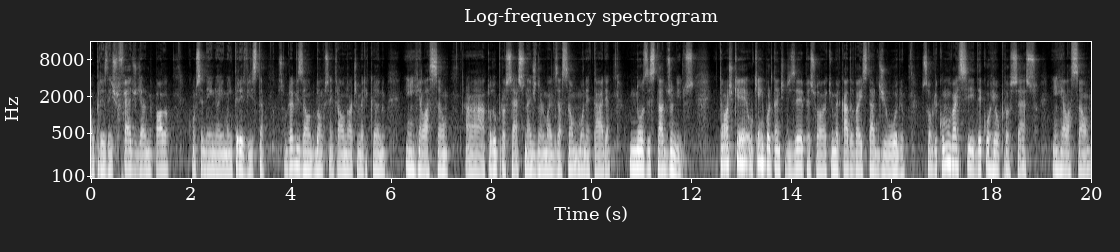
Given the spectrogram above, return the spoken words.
o presidente do Fed, Jeremy Powell, concedendo aí uma entrevista sobre a visão do Banco Central norte-americano em relação a todo o processo né, de normalização monetária nos Estados Unidos. Então, acho que o que é importante dizer, pessoal, é que o mercado vai estar de olho sobre como vai se decorrer o processo em relação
